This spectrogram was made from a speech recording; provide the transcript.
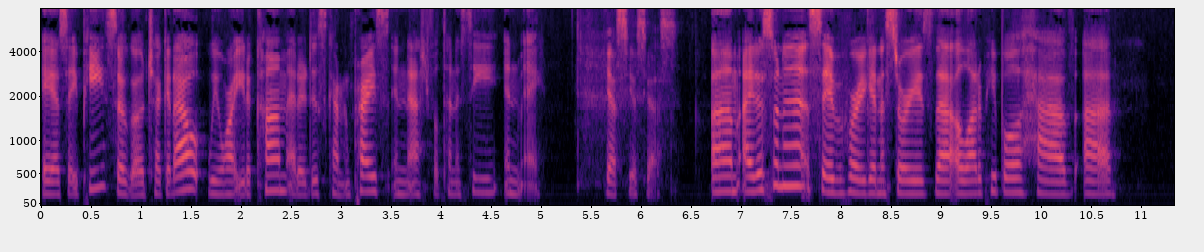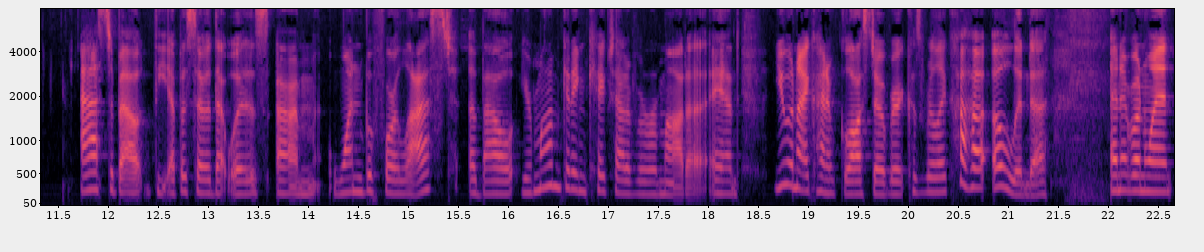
ASAP. So go check it out. We want you to come at a discounted price in Nashville, Tennessee, in May. Yes, yes, yes. Um, I just want to say before we get into stories that a lot of people have uh, asked about the episode that was um, one before last about your mom getting kicked out of a Ramada. And you and I kind of glossed over it because we're like, haha, oh, Linda. And everyone went,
